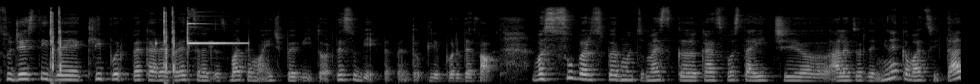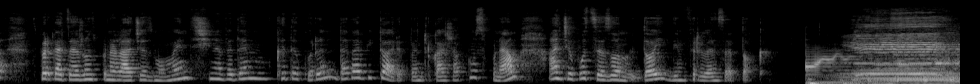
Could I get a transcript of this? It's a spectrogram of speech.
sugestii de clipuri pe care vreți să le dezbatem aici pe viitor, de subiecte pentru clipuri, de fapt. Vă super, super mulțumesc că, că ați fost aici uh, alături de mine, că v-ați uitat. Sper că ați ajuns până la acest moment și ne vedem cât de curând data viitoare, pentru că, așa cum spuneam, a început sezonul 2 din Freelancer Talk. Yeah!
